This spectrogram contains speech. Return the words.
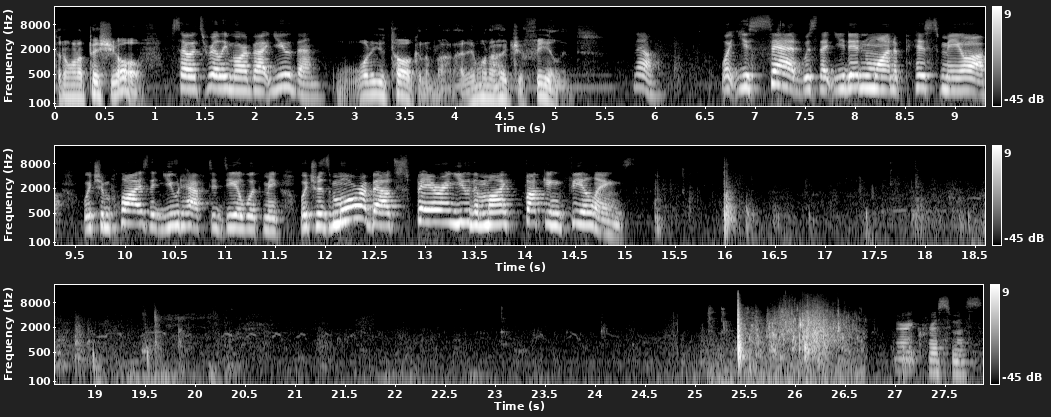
Didn't want to piss you off. So it's really more about you then? What are you talking about? I didn't want to hurt your feelings. No. What you said was that you didn't want to piss me off, which implies that you'd have to deal with me, which was more about sparing you than my fucking feelings. Merry Christmas.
